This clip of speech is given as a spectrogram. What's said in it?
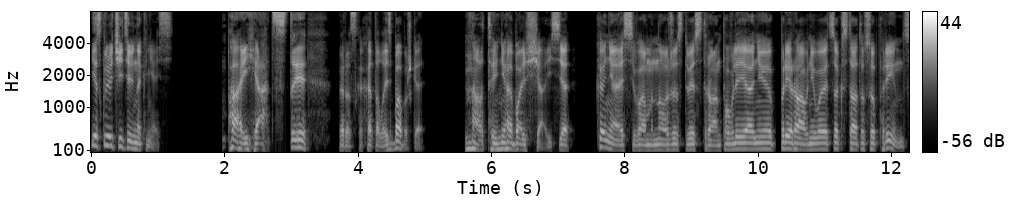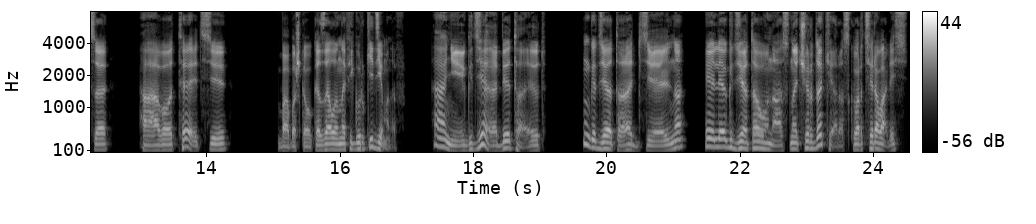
исключительно князь». «Паяц ты!» – расхохоталась бабушка. Но ты не обольщайся. Князь во множестве стран по влиянию приравнивается к статусу принца, а вот эти...» Бабушка указала на фигурки демонов. «Они где обитают? Где-то отдельно или где-то у нас на чердаке расквартировались?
